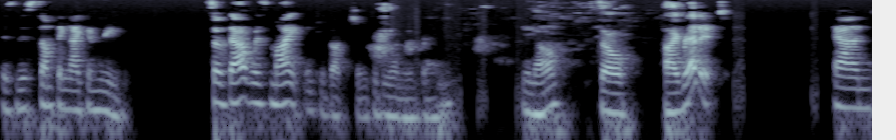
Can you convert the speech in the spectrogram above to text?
Is this something I can read? So that was my introduction to the Enneagram, you know? So I read it and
